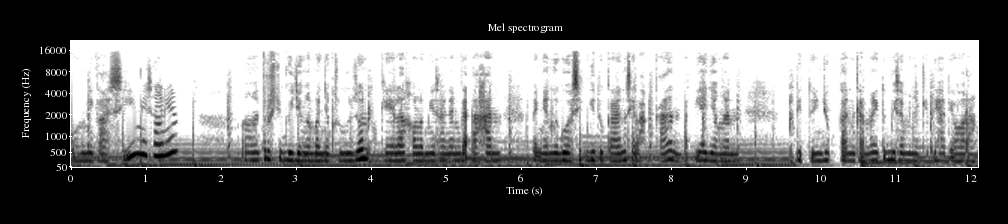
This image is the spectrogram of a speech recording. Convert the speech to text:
komunikasi misalnya uh, terus juga jangan banyak suzon oke okay lah kalau misalnya nggak tahan pengen ngegosip gitu kan silahkan. Tapi ya jangan ditunjukkan karena itu bisa menyakiti hati orang.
